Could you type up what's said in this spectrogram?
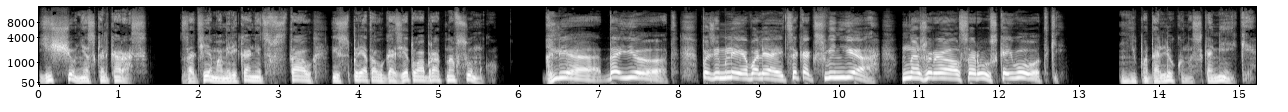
еще несколько раз. Затем американец встал и спрятал газету обратно в сумку. «Гля, дает! По земле валяется, как свинья! Нажрался русской водки!» Неподалеку на скамейке,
